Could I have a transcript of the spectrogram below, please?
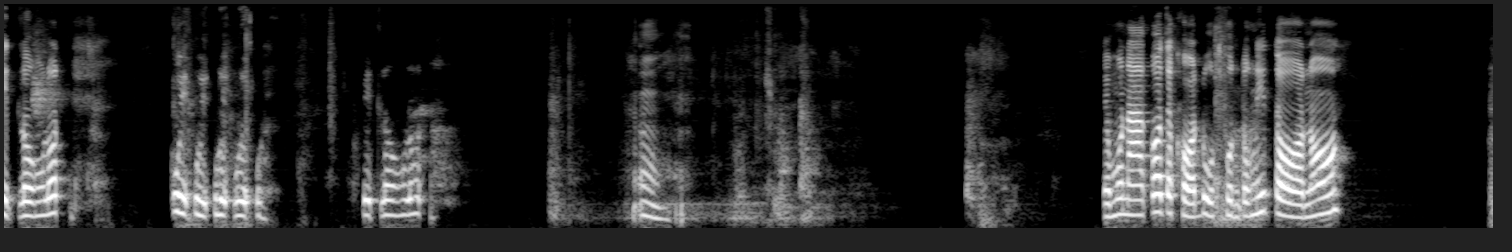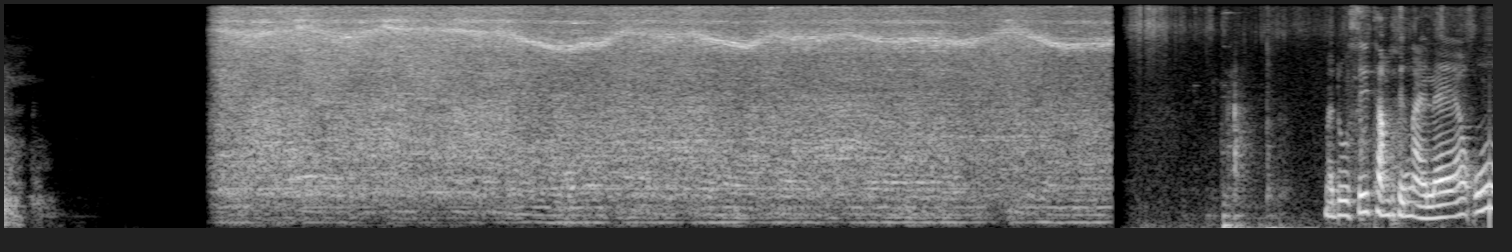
ปิดลงรถ อุ้ยอุ้ยอุ้ยอุ้ยอุ้ยปิดลงรถ อืม เดี๋ยวโมนาก็จะขอดูดฝุ่นตรงนี้ต่อเนาะมาดูซิทำถึงไหนแล้วอู้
